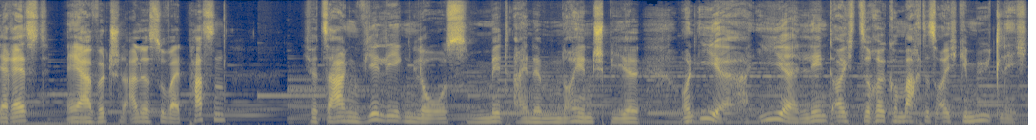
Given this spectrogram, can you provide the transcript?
Der Rest, naja, wird schon alles soweit passen. Ich würde sagen, wir legen los mit einem neuen Spiel. Und ihr, ihr lehnt euch zurück und macht es euch gemütlich.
